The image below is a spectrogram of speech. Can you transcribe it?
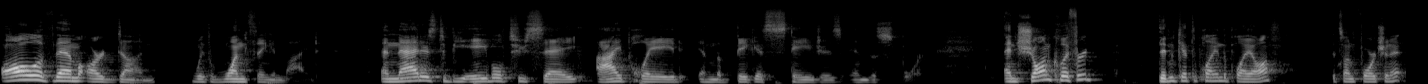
all of them are done with one thing in mind. And that is to be able to say, I played in the biggest stages in the sport. And Sean Clifford didn't get to play in the playoff. It's unfortunate.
